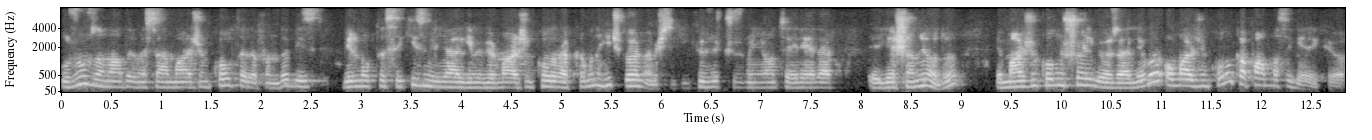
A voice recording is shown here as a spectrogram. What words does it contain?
uzun zamandır mesela margin call tarafında biz 1.8 milyar gibi bir margin call rakamını hiç görmemiştik. 200-300 milyon TL'ler e, yaşanıyordu. E, margin call'un şöyle bir özelliği var. O margin call'un kapanması gerekiyor.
